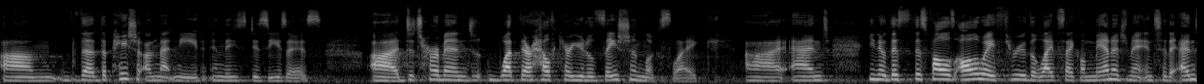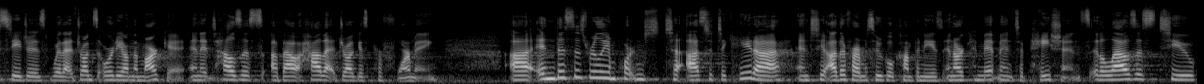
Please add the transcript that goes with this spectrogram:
um, the, the patient unmet need in these diseases, uh, determined what their healthcare utilization looks like, uh, and you know, this, this follows all the way through the life cycle management into the end stages where that drug's already on the market, and it tells us about how that drug is performing. Uh, and this is really important to us at Takeda and to other pharmaceutical companies in our commitment to patients. It allows us to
